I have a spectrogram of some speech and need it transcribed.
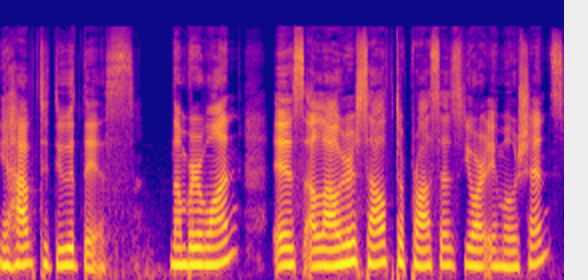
you have to do this. Number one is allow yourself to process your emotions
